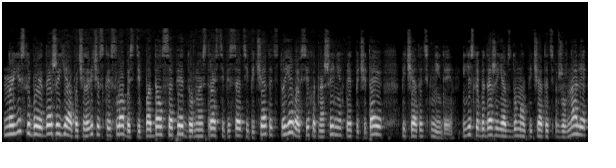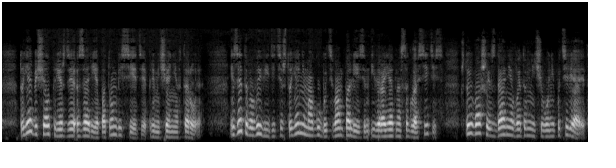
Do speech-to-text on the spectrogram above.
Но если бы даже я по человеческой слабости поддался опять дурной страсти писать и печатать, то я во всех отношениях предпочитаю печатать книгой. Если бы даже я вздумал печатать в журнале, то я обещал прежде «Заре», потом «Беседе». Примечание второе. Из этого вы видите, что я не могу быть вам полезен, и, вероятно, согласитесь, что и ваше издание в этом ничего не потеряет.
